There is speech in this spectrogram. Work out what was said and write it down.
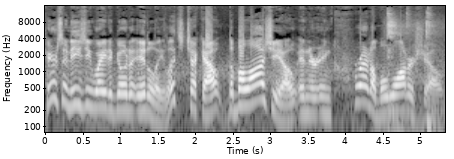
Here's an easy way to go to Italy. Let's check out the Bellagio and their incredible water show.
